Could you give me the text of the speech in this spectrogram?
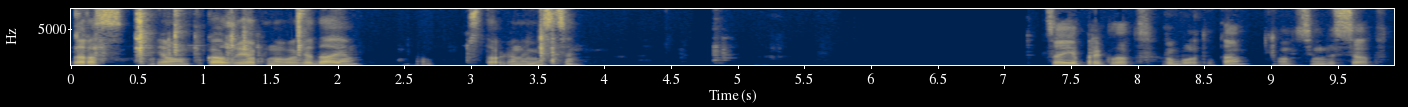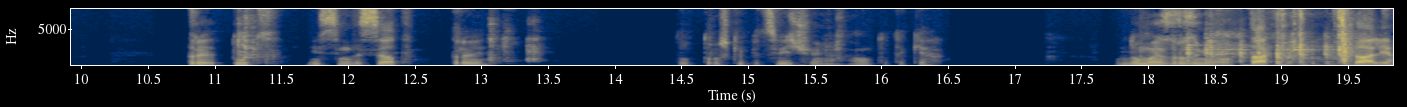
Зараз я вам покажу, як воно виглядає. Ставлю на місце. Це є приклад роботи. Так? От 73 тут і 73 тут. Трошки підсвічує, от таке. Думаю, зрозуміло. Так, далі.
